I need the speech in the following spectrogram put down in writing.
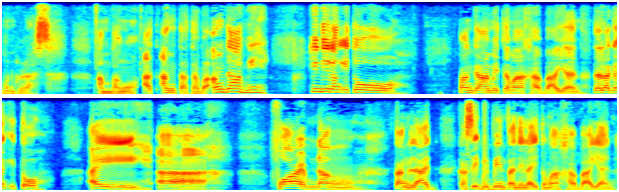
lemongrass. Ang bango at ang tataba. Ang dami. Hindi lang ito panggamit ng mga kabayan. Talagang ito ay ah, farm ng tanglad kasi ibibenta nila ito mga kabayan.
